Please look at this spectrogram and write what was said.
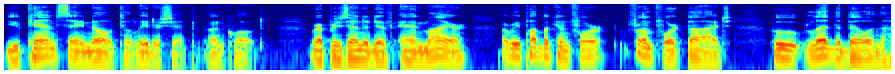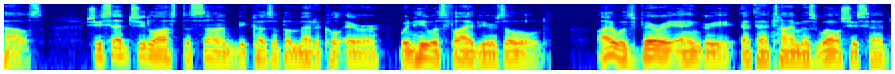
you can say no to leadership. Unquote. Representative Ann Meyer, a Republican for, from Fort Dodge, who led the bill in the House, she said she lost a son because of a medical error when he was five years old. I was very angry at that time as well, she said.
